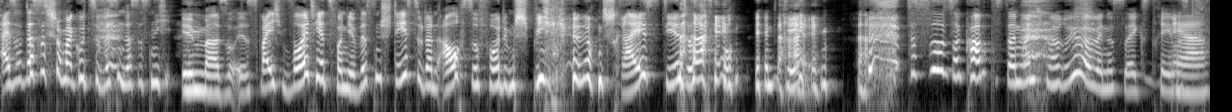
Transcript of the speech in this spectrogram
also das ist schon mal gut zu wissen, dass es nicht immer so ist. Weil ich wollte jetzt von dir wissen, stehst du dann auch so vor dem Spiegel und schreist dir das so entgegen? Das so, so kommt es dann manchmal rüber, wenn es so extrem ist. Ja.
